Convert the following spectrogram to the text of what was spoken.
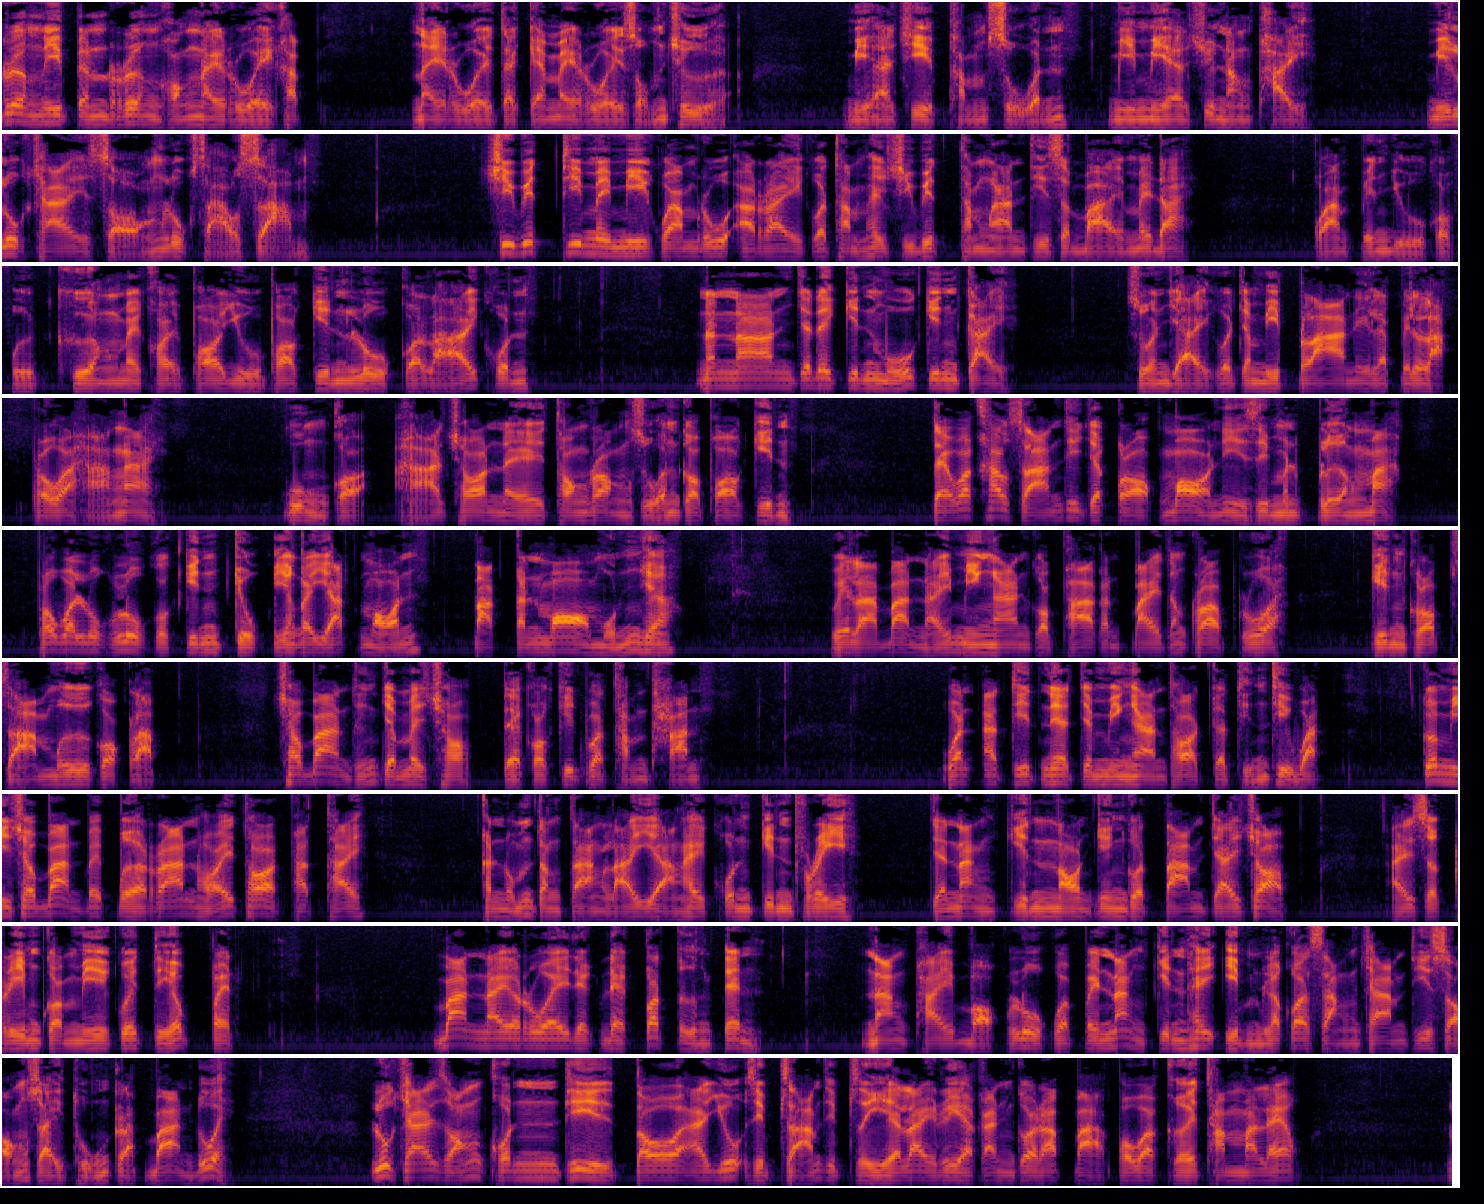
เรื่องนี้เป็นเรื่องของนายรวยครับ นายรวยแต่แกไม่รวยสมชื่อ มีอาชีพทำสวน มีเมียชื่อนางไพมีลูกชายสองลูกสาวสาม ชีวิตที่ไม่มีความรู้อะไรก็ทำให้ชีวิตทำงานที่สบายไม่ได้ ความเป็นอยู่ก็ฝืดเคืองไม่ค่อยพออยู่พอกินลูกก็หลายคน นานๆจะได้กินหมูกินไก่ ส่วนใหญ่ก็จะมีปลานี่แหละเป็นหลัก ราะว่าหาง่าย กุ้งก็หาช้อนในท้องร่องสวนก็พอกิน แต่ว่าข้าวสารที่จะกรอกหม้อนี่สิมันเปลืองมาก เพราะว่าลูกๆก็กินจุกยังกระยัดหมอน ตักกันหม้อหมุนเชียเวลาบ้านไหนมีงานก็พากันไปทั้งครอบครัว กินครบสามมือก็กลับ ชาวบ้านถึงจะไม่ชอบ แต่ก็คิดว่าทำทาน วันอาทิตย์เนี่ยจะมีงานทอดกระถินที่วัด ก็มีชาวบ้านไปเปิดร้านหอยทอดผัดไทย ขนมต่างๆหลายอย่างให้คนกินฟรี จะนั่งกินนอนกินก็ตามใจชอบ ไอศกรีมก็มีก๋วยเตี๋ยวเป็ด บ้านนายรวยเด็กๆก็ตื่นเต้น นางไพบอกลูกว่าไปนั่งกินให้อิ่ม แล้วก็สั่งชามที่สองใส่ถุงกลับบ้านด้วย ลูกชายสองคนที่โตอายุสิบสามสิบสี่ไล่เรียกกันก็รับปาก เพราะว่าเคยทำมาแล้ว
